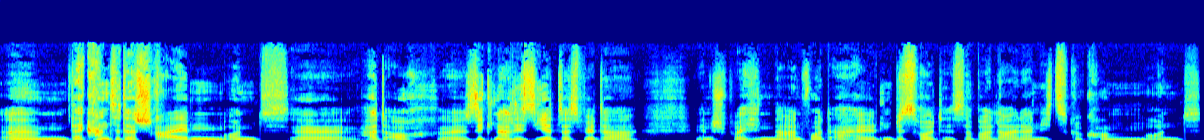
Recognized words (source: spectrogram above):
Ähm, der kannte das Schreiben und äh, hat auch äh, signalisiert, dass wir da entsprechend eine Antwort erhalten. Bis heute ist aber leider nichts gekommen. Und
